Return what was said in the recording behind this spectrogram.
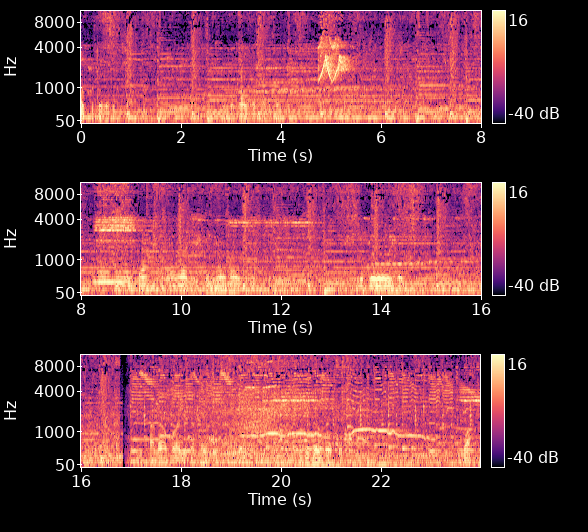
হলুদ ফুলগুলো ফুটে গেছে কোথায় কোথায় এটা আবার কি সুন্দর হয়েছে গোল হয়েছে সাদা অপরাজিতা হয়েছে সুন্দর হয়েছে বাহ ধানের লঙ্কাগুলো যথারীতি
